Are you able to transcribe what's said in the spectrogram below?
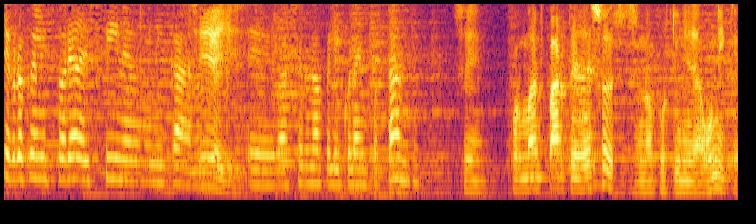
Yo creo que en la historia del cine dominicano eh, va a ser una película importante. Sí, formar parte de eso es una oportunidad única.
